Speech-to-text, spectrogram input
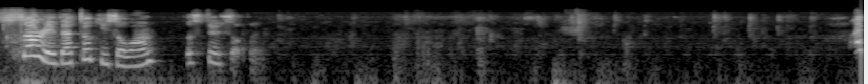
Sorry that took you so long. Let's do something. I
